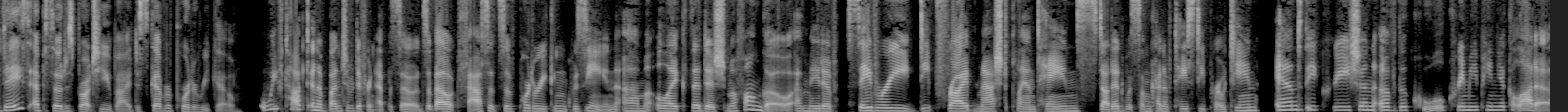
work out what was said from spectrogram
Today's episode is brought to you by Discover Puerto Rico. We've talked in a bunch of different episodes about facets of Puerto Rican cuisine, um, like the dish mofongo, uh, made of savory, deep fried mashed plantains studded with some kind of tasty protein, and the creation of the cool, creamy pina colada.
